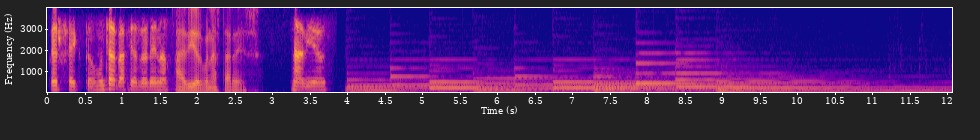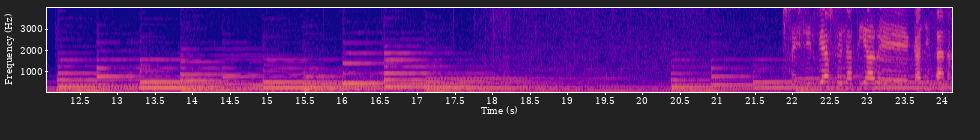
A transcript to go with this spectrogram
Perfecto. Muchas gracias, Lorena. Adiós, buenas tardes. Adiós. Soy la tía de Cayetana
